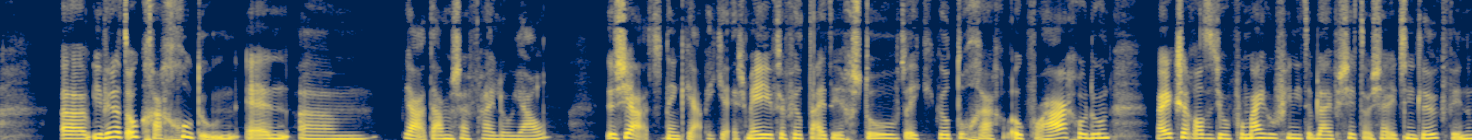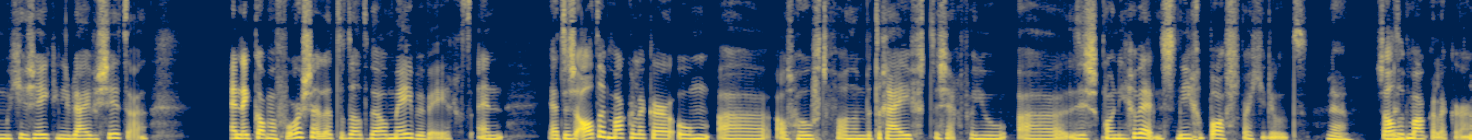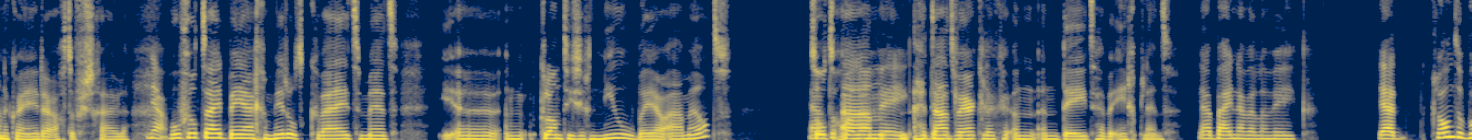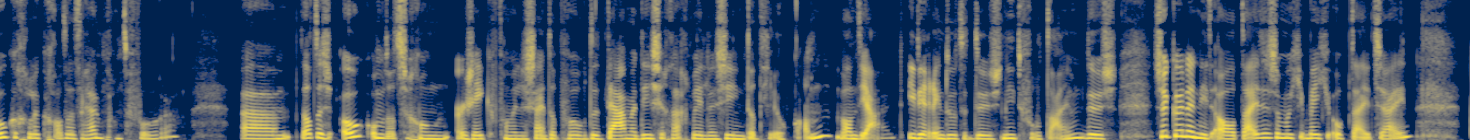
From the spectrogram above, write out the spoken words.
Uh, je wil het ook graag goed doen. En um, ja, dames zijn vrij loyaal. Dus ja, ze denken, ja, weet je, Esme heeft er veel tijd in gestopt. Ik, ik wil toch graag ook voor haar goed doen. Maar ik zeg altijd, joh, voor mij hoef je niet te blijven zitten. Als jij iets niet leuk vindt, dan moet je zeker niet blijven zitten. En ik kan me voorstellen dat dat wel meebeweegt. En ja, het is altijd makkelijker om uh, als hoofd van een bedrijf te zeggen van joh, uh, het is gewoon niet gewenst, niet gepast wat je doet. Ja. Het is altijd makkelijker. En dan kan je je daarachter verschuilen. Ja. Hoeveel tijd ben jij gemiddeld kwijt met uh, een klant die zich nieuw bij jou aanmeldt? Ja, tot een aan week, het daadwerkelijk een, een date hebben ingepland. Ja, bijna wel een week. Ja, klanten boeken gelukkig altijd ruim van tevoren. Um, dat is ook omdat ze gewoon er zeker van willen zijn dat bijvoorbeeld de dame die ze graag willen zien, dat die ook kan. Want ja, iedereen doet het dus niet fulltime. Dus ze kunnen niet altijd, dus dan moet je een beetje op tijd zijn.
